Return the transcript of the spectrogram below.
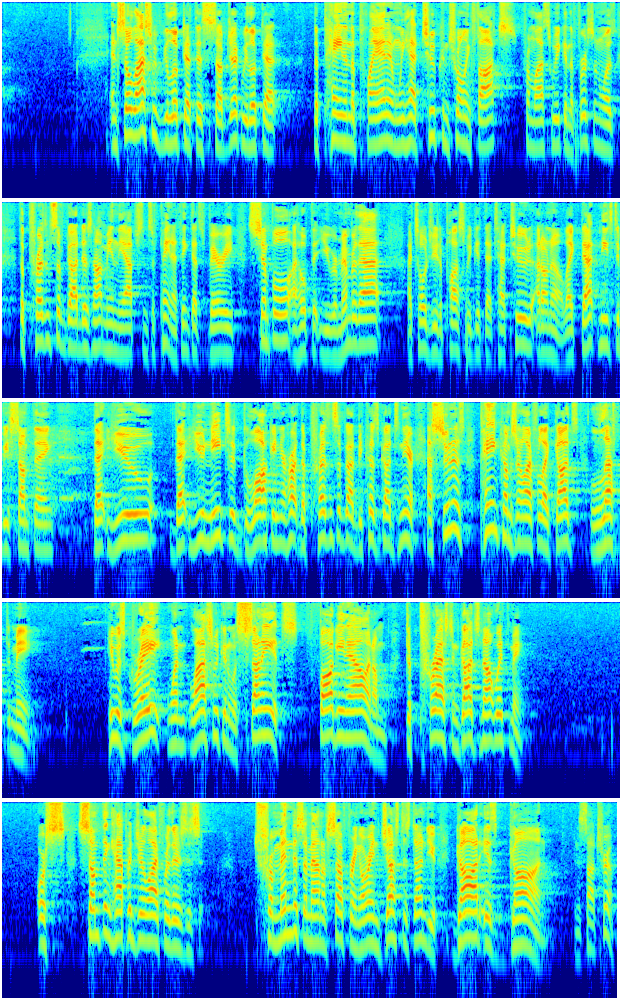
And so last week we looked at this subject. We looked at the pain and the plan, and we had two controlling thoughts from last week. And the first one was the presence of God does not mean the absence of pain. I think that's very simple. I hope that you remember that. I told you to possibly get that tattooed. I don't know. Like that needs to be something that you that you need to lock in your heart the presence of God because God's near. As soon as pain comes in our life, we're like, God's left me. He was great when last weekend was sunny. It's foggy now, and I'm depressed, and God's not with me. Or s- something happens in your life where there's this tremendous amount of suffering or injustice done to you. God is gone. And it's not true.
